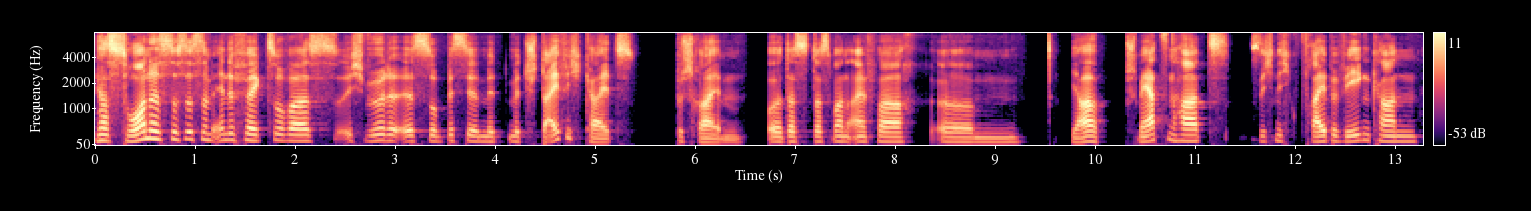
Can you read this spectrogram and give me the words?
Ja, Soreness, das ist im Endeffekt sowas, ich würde es so ein bisschen mit, mit Steifigkeit beschreiben. Dass, dass man einfach, ähm, ja, Schmerzen hat, sich nicht frei bewegen kann,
